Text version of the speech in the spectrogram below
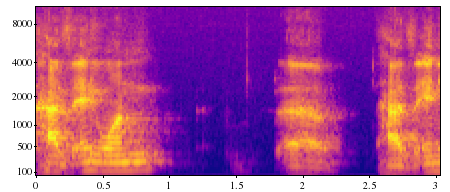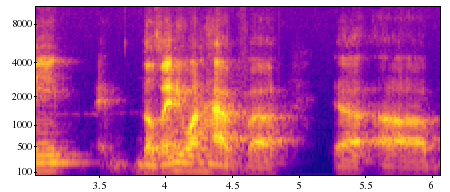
has anyone uh, has any does anyone have uh, uh,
